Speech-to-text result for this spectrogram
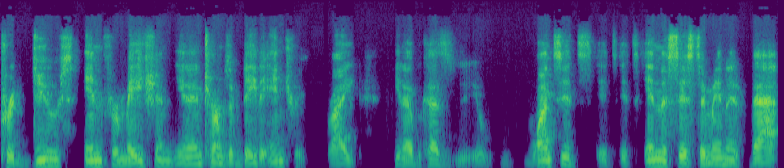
produce information, you know, in terms of data entry, right? You know, because once it's it's it's in the system, and if that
